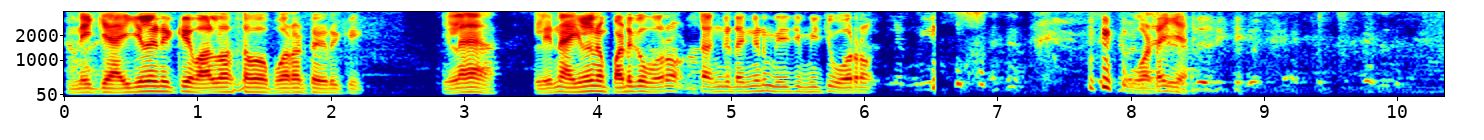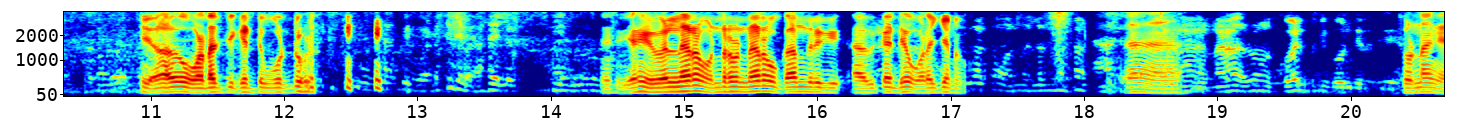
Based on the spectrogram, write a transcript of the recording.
இன்னைக்கு அகிலனுக்கு வாழ்வாசவ போராட்டம் இருக்கு. இல்ல இல்லைன்னா அகிலனை படுக்க போறோம். டங்கு டங்குன்னு மிதிச்சு மிதிச்சு ஓடுறோம். உடைய ஏதாவது உடைச்சு கட்டு போட்டு விடு. ஏன் இவ்வளவு நேரம் ஒன்றரை மணி நேரம் உட்காந்துருக்கு அதுக்காண்டியே உடைக்கணும். சொன்னாங்க.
